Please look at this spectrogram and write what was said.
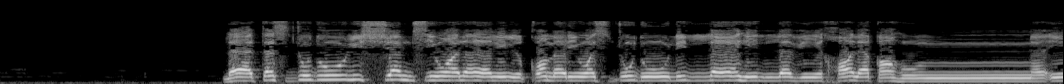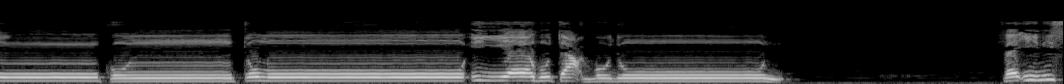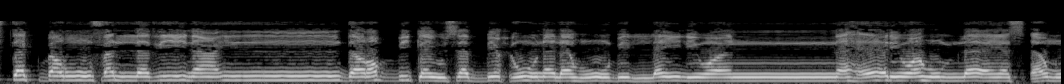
لا تسجدوا للشمس ولا للقمر واسجدوا لله الذي خلقهن إن كنتم إياه تعبدون. فان استكبروا فالذين عند ربك يسبحون له بالليل والنهار وهم لا يسامون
